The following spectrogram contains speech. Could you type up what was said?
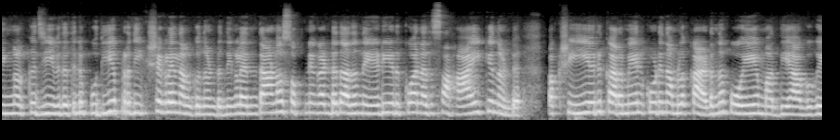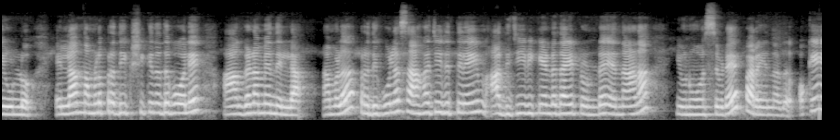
നിങ്ങൾക്ക് ജീവിതത്തിൽ പുതിയ പ്രതീക്ഷകളെ നൽകുന്നുണ്ട്. നിങ്ങൾ എന്താണോ സ്വപ്നം കണ്ടത് അത് നേടിയെടുക്കുവാൻ അത് സഹായിക്കുന്നുണ്ട്. പക്ഷേ ഈ ഒരു കർമ്മയിൽ കൂടി നമ്മൾ കടന്നു പോയേ മതിയാകുകയുള്ളൂ. എല്ലാം നമ്മൾ പ്രതീക്ഷിക്കുന്നത് പോലെ ആകണമെന്നില്ല. നമ്മൾ പ്രതികൂല സാഹചര്യത്തിലെയും അതിജീവിക്കേണ്ടതായിട്ടുണ്ട് എന്നാണ് യൂണിവേഴ്സ് ഇവിടെ പറയുന്നത്. Okay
